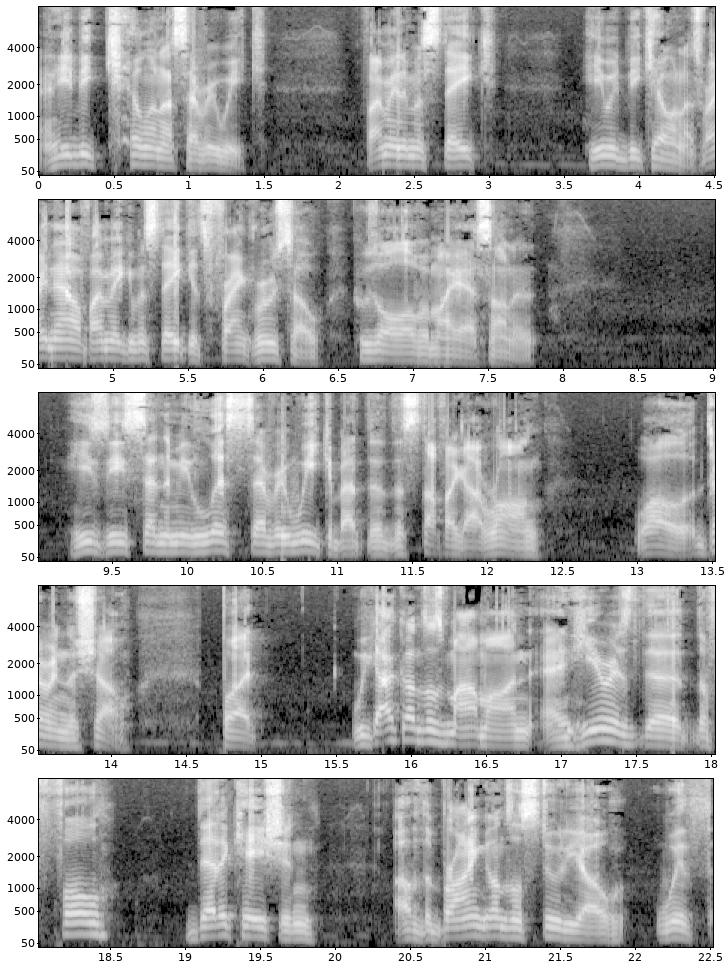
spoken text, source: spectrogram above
and he'd be killing us every week. If I made a mistake, he would be killing us. Right now, if I make a mistake, it's Frank Russo who's all over my ass on it. He's, he's sending me lists every week about the, the stuff I got wrong while during the show. But we got Gunzel's mom on, and here is the the full dedication of the Brian Gunzel studio with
